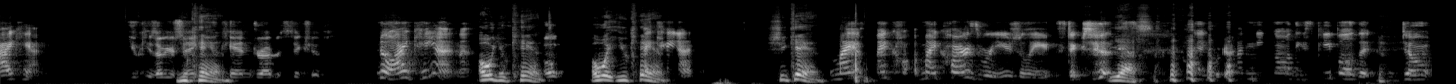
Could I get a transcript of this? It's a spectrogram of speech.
I can. you, is that what you're You can. You can drive a stick shift? No, I can. Oh, you can't. Oh. Oh wait, you I can. Can. She can. My my my cars were usually stick shifts. Yes. and I'm meeting all these people that don't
